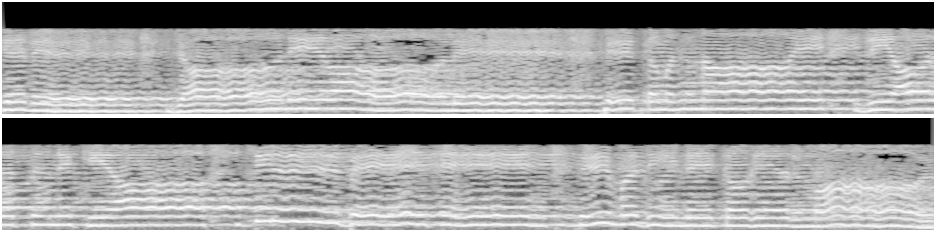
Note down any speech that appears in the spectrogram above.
چلے جانے والے۔ پھر تمنا زیارت نے کیا، دل بے چین پھر مدینے کا غیر مار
